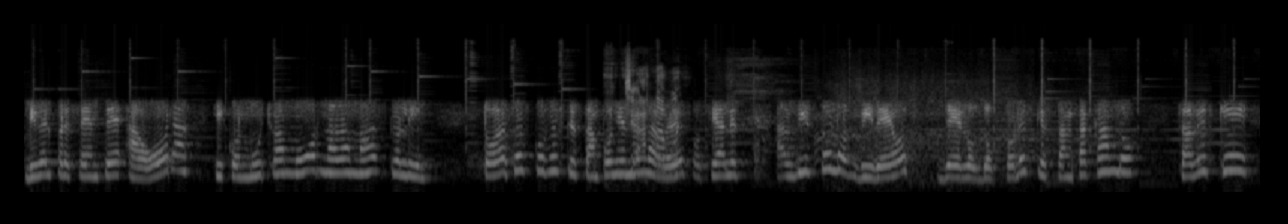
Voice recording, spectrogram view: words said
Vive el presente ahora y con mucho amor, nada más, Violín. Todas esas cosas que están poniendo en las redes sociales. ¿Has visto los videos de los doctores que están sacando? ¿Sabes qué?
